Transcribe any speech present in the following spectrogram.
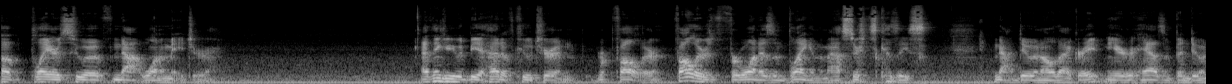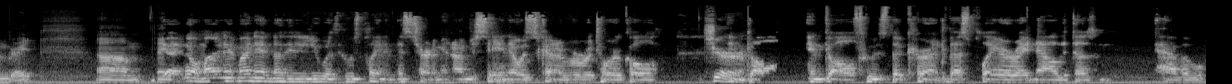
of players who have not won a major, I think he would be ahead of Kuchar and Fowler. Fowler, for one, isn't playing in the Masters because he's not doing all that great. He hasn't been doing great. Um, yeah, no, mine, mine had nothing to do with who's playing in this tournament. I'm just saying that was kind of a rhetorical. Sure. In golf, in golf, who's the current best player right now that doesn't have a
